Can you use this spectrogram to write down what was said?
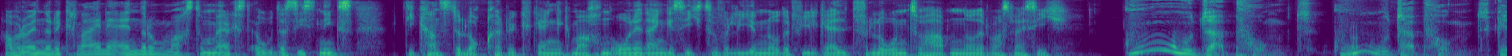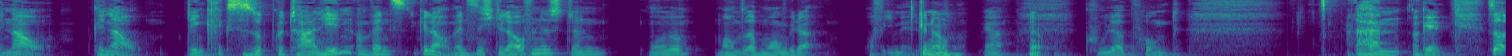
Aber wenn du eine kleine Änderung machst und merkst, oh, das ist nichts, die kannst du locker rückgängig machen, ohne dein Gesicht zu verlieren oder viel Geld verloren zu haben oder was weiß ich. Guter Punkt, guter Punkt, genau, genau. Den kriegst du subkutan hin und wenn es genau, wenn es nicht gelaufen ist, dann oder? Machen wir es ab morgen wieder auf E-Mail. Genau. Ja. ja. Cooler Punkt. Ähm, okay. So,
